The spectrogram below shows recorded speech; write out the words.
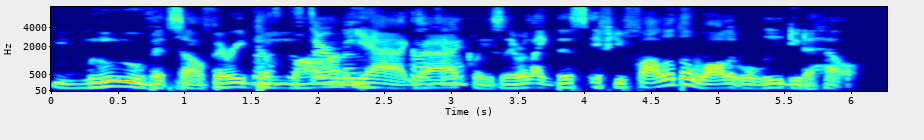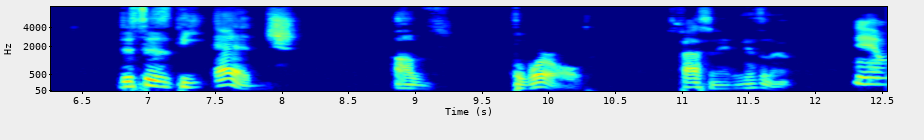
move itself. Very demonic. Yeah, exactly. So they were like, "This. If you follow the wall, it will lead you to hell. This is the edge of the world." Fascinating, isn't it? Yeah.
